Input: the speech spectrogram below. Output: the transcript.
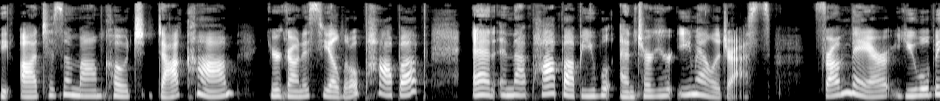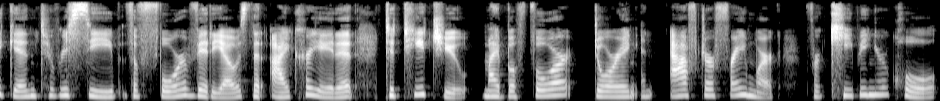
theautismmomcoach.com you're going to see a little pop up, and in that pop up, you will enter your email address. From there, you will begin to receive the four videos that I created to teach you my before, during, and after framework for keeping your cool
